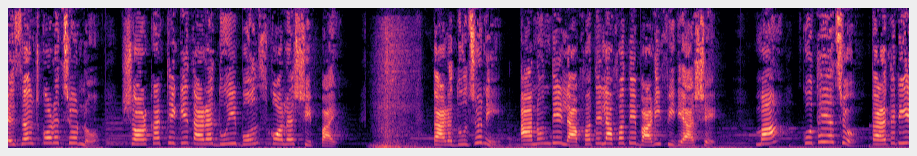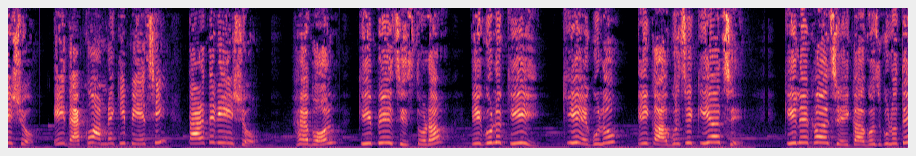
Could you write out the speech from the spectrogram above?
রেজাল্ট করার জন্য সরকার থেকে তারা দুই বোন স্কলারশিপ পায়। তারা দুজনে আনন্দে লাফাতে লাফাতে বাড়ি ফিরে আসে। মা কোথায় আছো? তাড়াতাড়ি এসো। এই দেখো আমরা কি পেয়েছি। তাড়াতাড়ি এসো। হ্যাঁ বল কি পেয়েছিস তোরা? এগুলো কি? কি এগুলো? এই কাগজে কি আছে? কি লেখা আছে এই কাগজগুলোতে?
